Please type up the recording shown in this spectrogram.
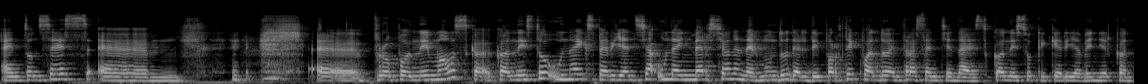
entonces, em, Eh, proponemos con esto una experiencia, una inmersión en el mundo del deporte cuando entras en tienda. Es con eso que quería venir con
